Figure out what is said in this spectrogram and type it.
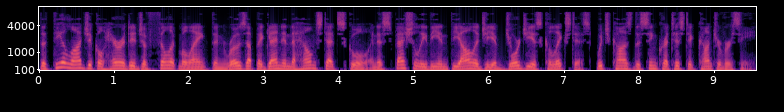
The theological heritage of Philip Melanchthon rose up again in the Helmstedt school and especially the in theology of Georgius Calixtus, which caused the syncretistic controversy.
